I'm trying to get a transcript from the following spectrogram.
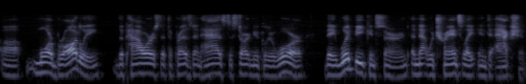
uh, more broadly the powers that the president has to start nuclear war, they would be concerned, and that would translate into action.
